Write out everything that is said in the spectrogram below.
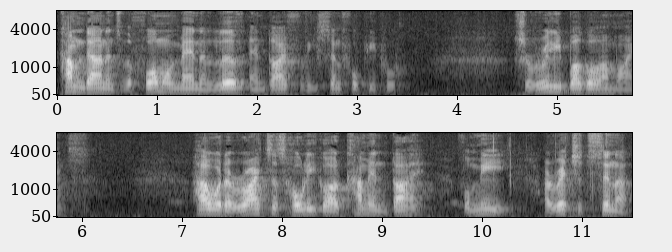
come down into the form of man and live and die for these sinful people should really boggle our minds. How would a righteous, holy God come and die for me, a wretched sinner,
